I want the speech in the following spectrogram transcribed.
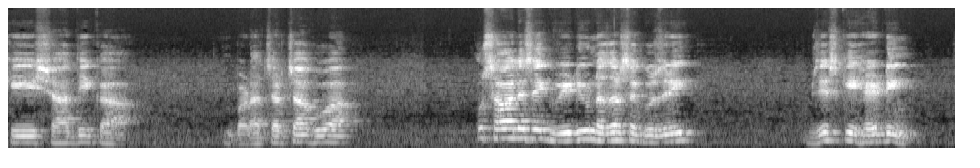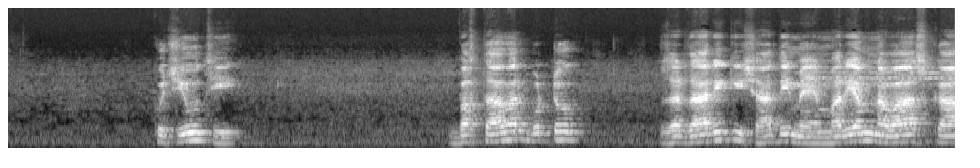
की शादी का बड़ा चर्चा हुआ। उस हवाले से एक वीडियो नज़र से गुज़री, जिसकी हेडिंग कुछ यूँ थी। बख्तावर भुट्टो जरदारी की शादी में मरियम नवाज़ का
